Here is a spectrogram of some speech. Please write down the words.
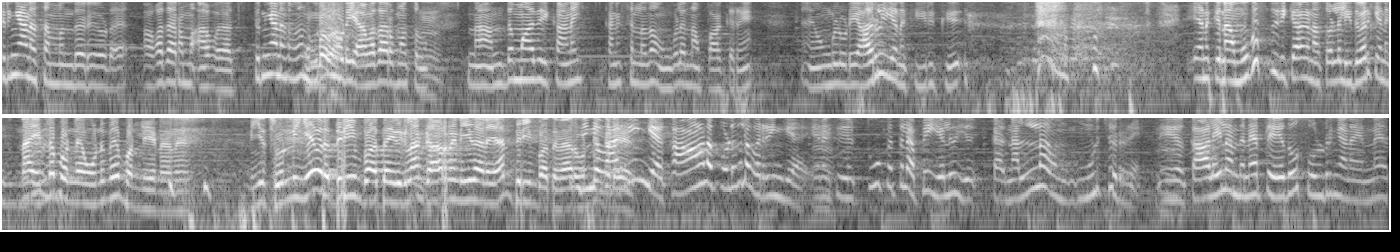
திருஞான சம்பந்தரோட அவதாரமா அவ திருஞான சம்பந்தம் முருகனுடைய அவதாரமாக சொல்லுவோம் நான் அந்த மாதிரி கனை கனெக்ஷனில் தான் உங்களை நான் பார்க்குறேன். உங்களுடைய அருள் எனக்கு இருக்குது எனக்கு நான் முகஸ்துதிக்காக நான் சொல்லலை இது வரைக்கும் எனக்கு நான் என்ன பண்ணேன்? ஒண்ணுமே பண்ணலையே நானு. நீங்க சொன்னீங்க ஒரு திரும்பி பார்த்தேன். இதுக்கெல்லாம் காரணம் நீதானையான்னு திரும்பி பார்த்தேன். வேற ஒண்ணும் கிடையாது. வர்றீங்க காலை பொழுதுல வர்றீங்க. எனக்கு தூக்கத்துல அப்படியே எழு க- நல்லா முழிச்சிடுறேன். நீங்க காலையில அந்த நேரத்துல ஏதோ சொல்றீங்க ஆனா என்ன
